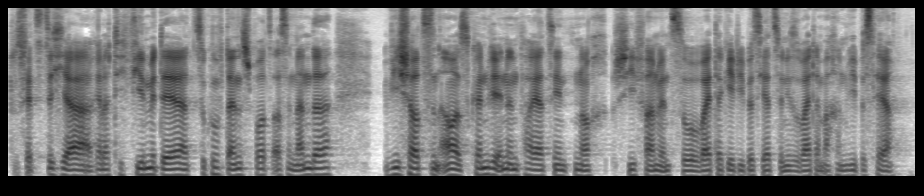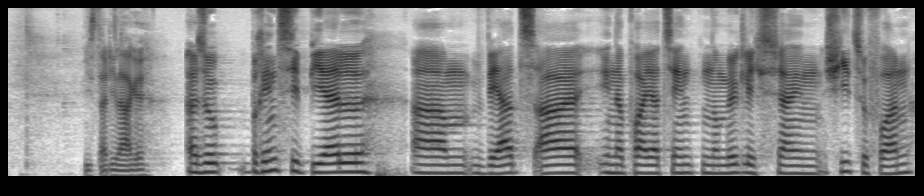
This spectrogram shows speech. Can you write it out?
Du setzt dich ja relativ viel mit der Zukunft deines Sports auseinander. Wie schaut es denn aus? Können wir in ein paar Jahrzehnten noch Skifahren, wenn es so weitergeht wie bis jetzt, wenn die so weitermachen wie bisher? Wie ist da die Lage? Also prinzipiell ähm, wird es auch in ein paar Jahrzehnten noch möglich sein, Ski zu fahren.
